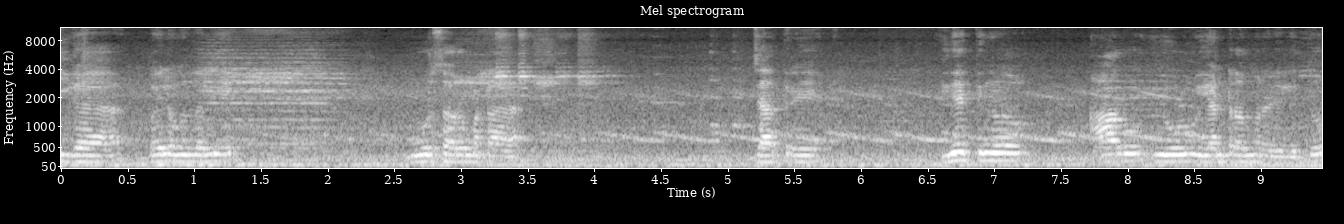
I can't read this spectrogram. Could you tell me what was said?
ಈಗ ಬೈಲಮಂದಲ್ಲಿ ಮೂರು ಸಾವಿರ ಮಠ ಜಾತ್ರೆ. ಇದೇ ತಿಂಗಳು ಆರು, ಏಳು, ಎಂಟರಂದು ನಡೆಯಲಿದ್ದು.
